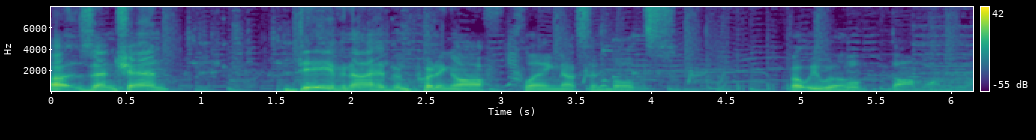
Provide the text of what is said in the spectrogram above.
Uh, Zenchan, Dave and I have been putting off playing nuts and bolts. But we will. Well, Dom wanted it.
